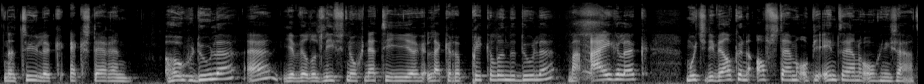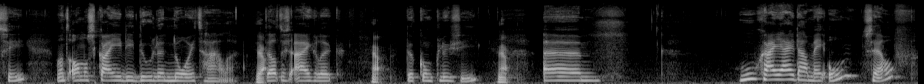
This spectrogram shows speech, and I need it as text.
natuurlijk extern hoge doelen. Hè? Je wil het liefst nog net die eh, lekkere prikkelende doelen. Maar eigenlijk moet je die wel kunnen afstemmen op je interne organisatie. Want anders kan je die doelen nooit halen. Ja. Dat is eigenlijk Ja. de conclusie. Ja. Ehm, hoe ga jij daarmee om zelf?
